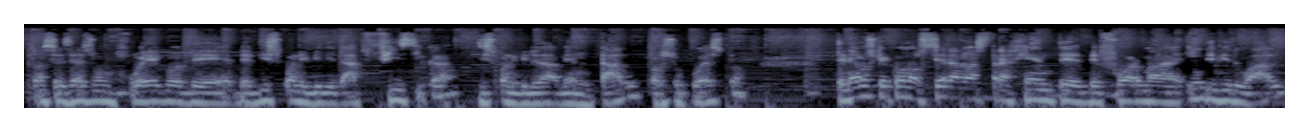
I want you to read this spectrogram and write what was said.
Entonces es un juego de, de disponibilidad física, disponibilidad mental, por supuesto. Tenemos que conocer a nuestra gente de forma individual,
